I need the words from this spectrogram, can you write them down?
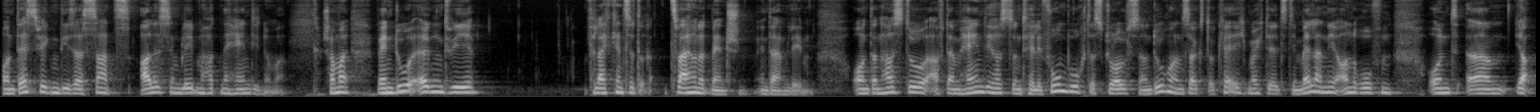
Und deswegen dieser Satz, alles im Leben hat eine Handynummer. Schau mal, wenn du irgendwie vielleicht kennst du 200 Menschen in deinem Leben und dann hast du auf deinem Handy hast du ein Telefonbuch, das scrollst du dann durch und sagst, okay, ich möchte jetzt die Melanie anrufen und ähm, ja,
